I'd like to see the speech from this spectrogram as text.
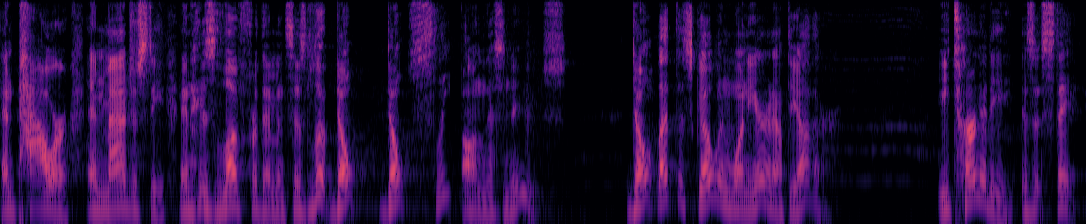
and power and majesty and his love for them and says, Look, don't, don't sleep on this news. Don't let this go in one ear and out the other. Eternity is at stake.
